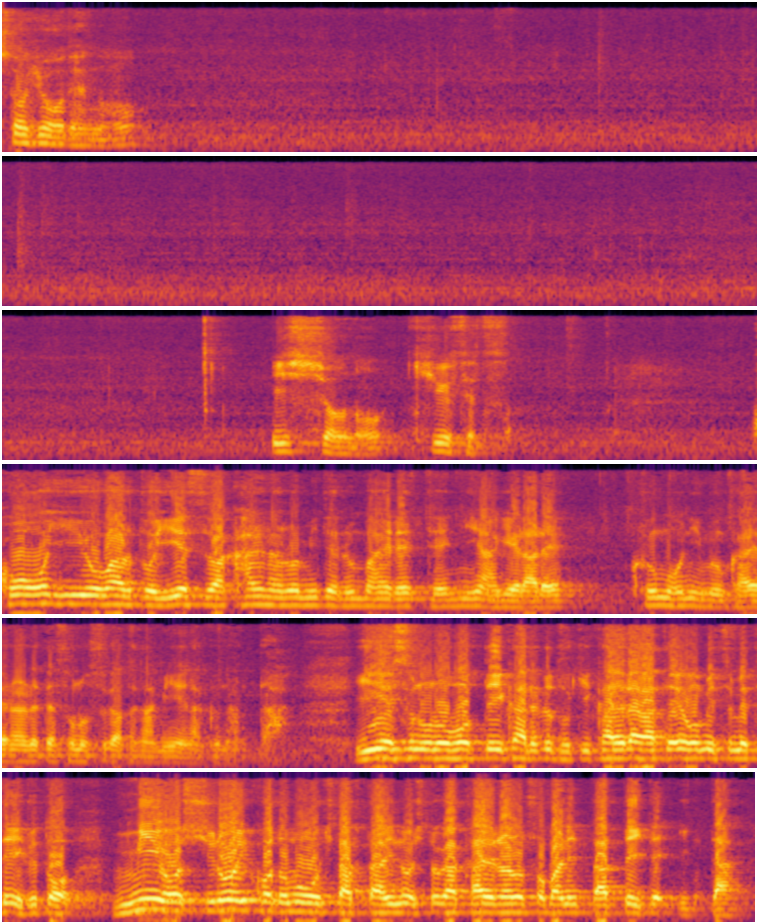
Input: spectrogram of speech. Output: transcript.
使徒行伝の？一章の9節。こう言い終わるとイエスは彼らの見てる前で天に上げられ雲に迎えられてその姿が見えなくなった。イエスの登っていかれる時彼らが天を見つめていると身を白い子供を着た二人の人が彼らのそばに立っていて言った。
